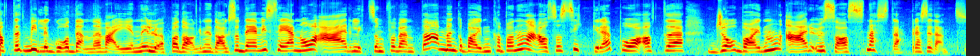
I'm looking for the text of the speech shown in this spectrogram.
at det ville gå denne veien i løpet av dagen i dag. Så det vi ser nå er litt som forventa, men Biden-kampanjen er også sikre på at Joe Biden er USAs neste president.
